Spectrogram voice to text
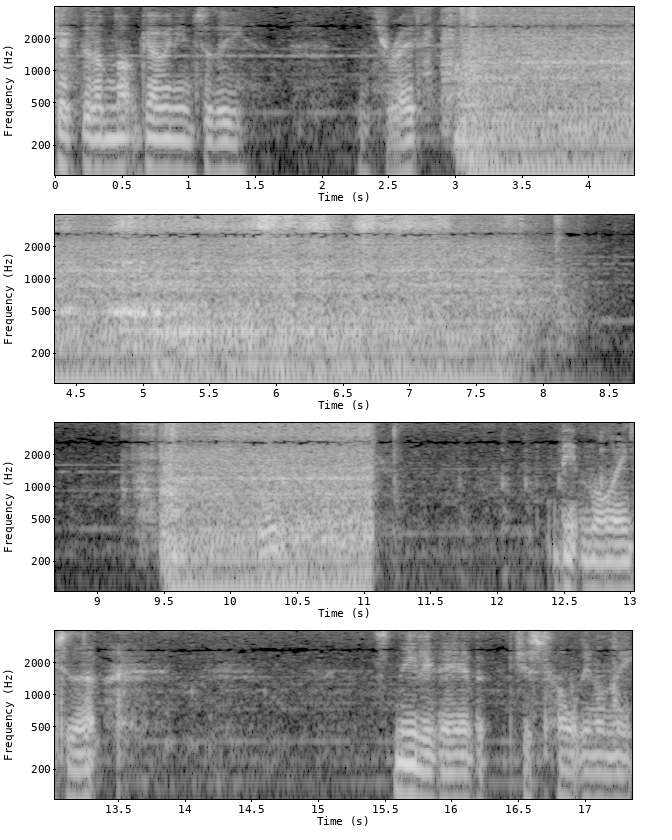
Check that I'm not going into the the thread. A bit more into that. It's nearly there, but just holding on the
